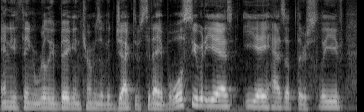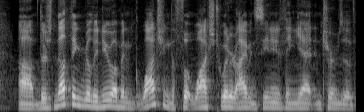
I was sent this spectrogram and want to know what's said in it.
anything really big in terms of objectives today, but we'll see what EA has, EA has up their sleeve. Uh, there's nothing really new. I've been watching the FUTWatch Twitter. I haven't seen anything yet in terms of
